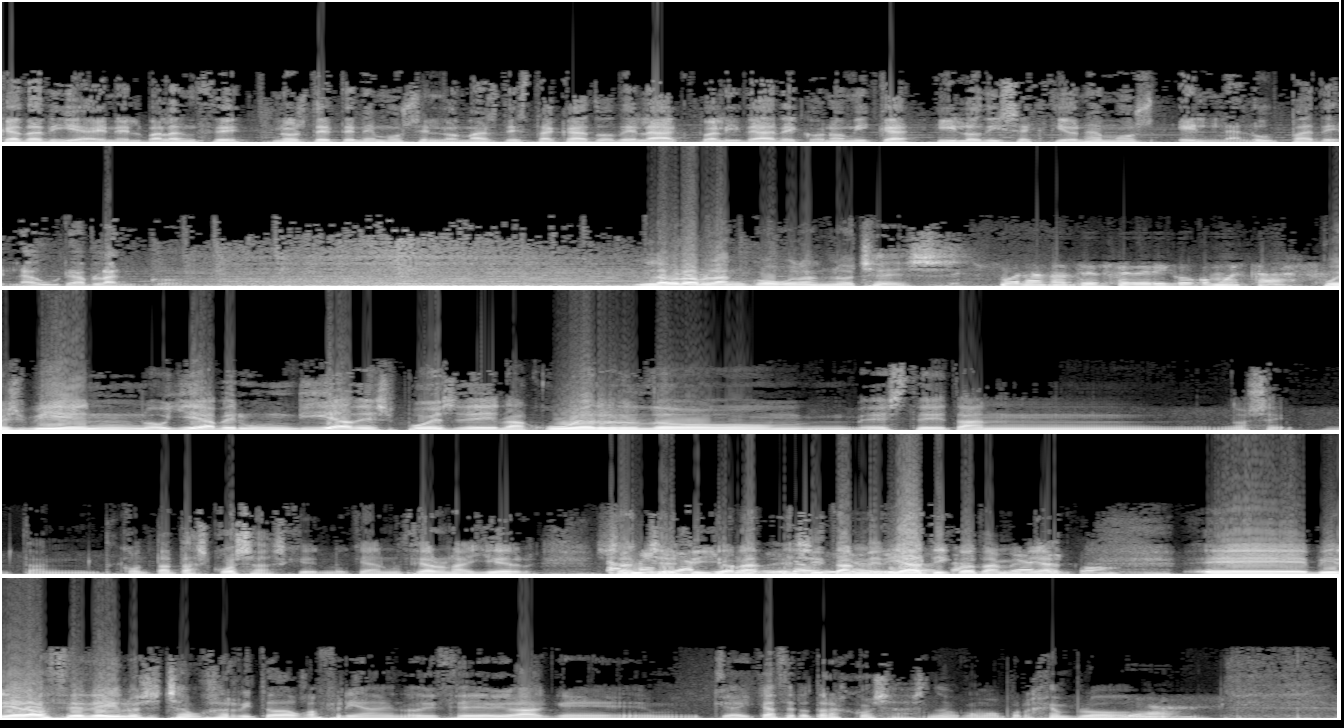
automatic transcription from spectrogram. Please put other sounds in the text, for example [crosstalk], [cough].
Cada día en el balance nos detenemos en lo más destacado de la actualidad económica y lo diseccionamos en la lupa de Laura Blanco. Laura Blanco, buenas noches. Buenas noches, Federico, ¿cómo estás? Pues bien, oye, a ver, un día después del acuerdo este tan, no sé, tan con tantas cosas que, anunciaron ayer Sánchez y Yolanda, sí, tan mediático, tan mediático, eh, viene la OCDE y nos echa un jarrito de agua fría y nos dice, oiga, que, hay que hacer otras cosas, ¿no? Como por ejemplo,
